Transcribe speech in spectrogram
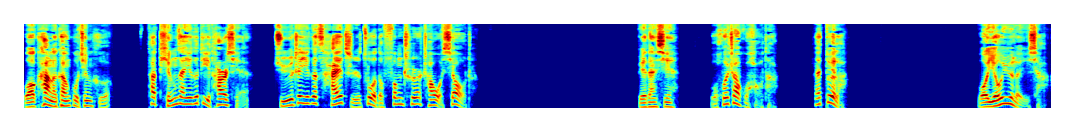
我看了看顾清河，他停在一个地摊前，举着一个彩纸做的风车朝我笑着。别担心，我会照顾好他。哎，对了，我犹豫了一下，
